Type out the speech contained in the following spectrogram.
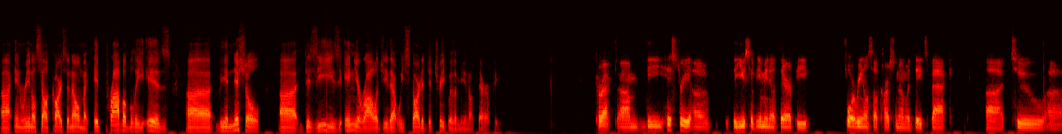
uh, in renal cell carcinoma. It probably is uh, the initial uh, disease in urology that we started to treat with immunotherapy. Correct. Um, the history of the use of immunotherapy for renal cell carcinoma dates back uh, to uh,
